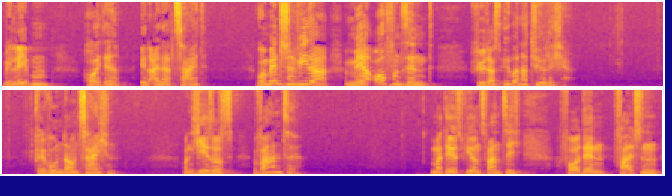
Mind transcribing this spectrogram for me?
Wir leben heute in einer Zeit, wo Menschen wieder mehr offen sind für das Übernatürliche, für Wunder und Zeichen. Und Jesus warnte Matthäus 24 vor den falschen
